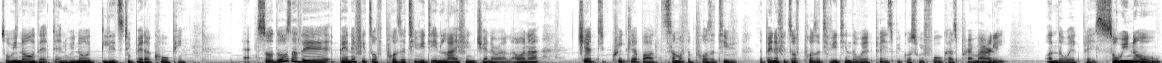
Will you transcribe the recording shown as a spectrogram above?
so we know that and we know it leads to better coping. So those are the benefits of positivity in life in general. I want to chat quickly about some of the positive the benefits of positivity in the workplace because we focus primarily on the workplace. So we know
